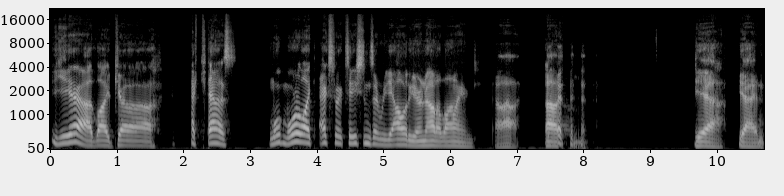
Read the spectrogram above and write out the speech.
Yeah, like uh I guess more more like expectations and reality are not aligned. Ah, Uh, yeah, yeah, and,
